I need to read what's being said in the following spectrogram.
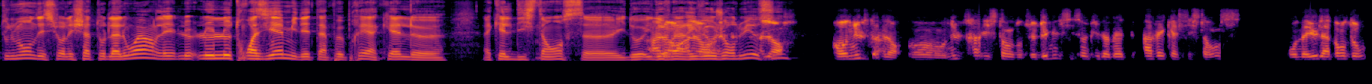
tout le monde est sur les châteaux de la Loire. le, troisième, il est à peu près à quelle, euh, à quelle distance Il, devrait arriver aujourd'hui aussi? en ultra, alors, en ultra distance, donc de 2600 km avec assistance, on a eu l'abandon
